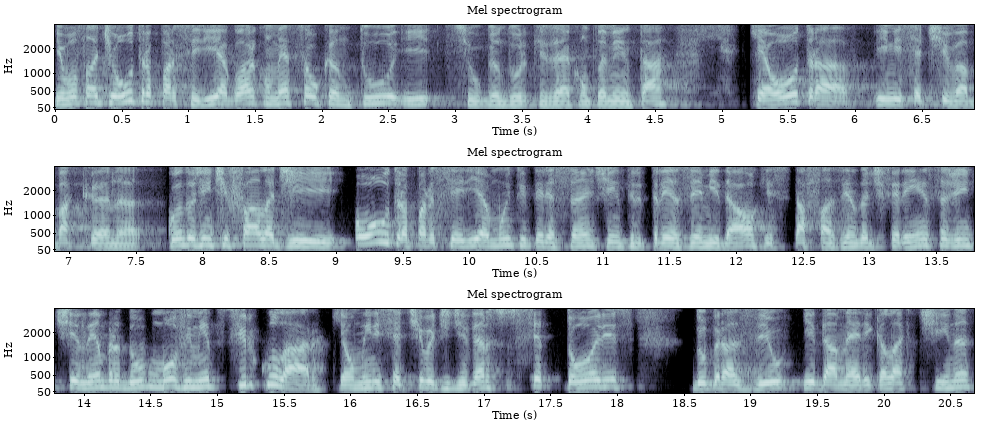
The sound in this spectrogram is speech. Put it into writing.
Eu vou falar de outra parceria agora, começa o Cantu e, se o Gandur quiser complementar, que é outra iniciativa bacana. Quando a gente fala de outra parceria muito interessante entre 3M e Dow, que está fazendo a diferença, a gente lembra do Movimento Circular, que é uma iniciativa de diversos setores do Brasil e da América Latina,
